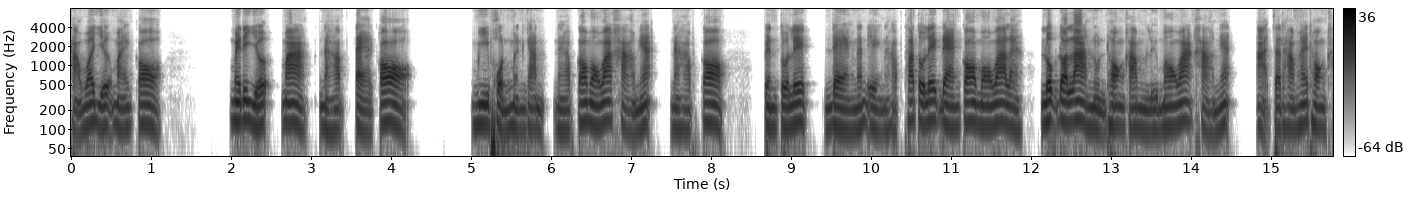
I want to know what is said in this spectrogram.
ถามว่าเยอะไหมก็ไม่ได้เยอะมากนะครับ แต่ก็มีผลเหมือนกันนะครับ ก็มองว่าข่าวเนี้ยนะครับ ก็เป็นตัวเลขแดงนั่นเองนะครับ ถ้าตัวเลขแดงก็มองว่าอะไรลบดอลลาร์หนุนทองคำหรือมองว่าข่าวเนี้ย อาจจะทำให้ทองค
